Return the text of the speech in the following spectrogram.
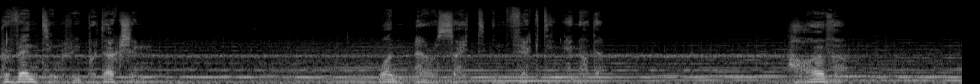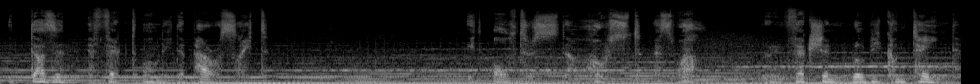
preventing reproduction. One parasite infecting another. However, it doesn't affect only the parasite. It alters the host as well. Your infection will be contained.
